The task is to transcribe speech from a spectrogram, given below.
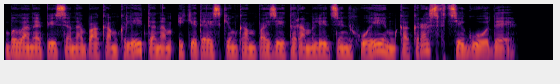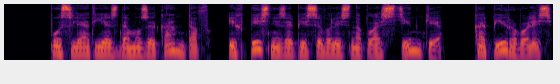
была написана Баком Клейтоном и китайским композитором Ли Цзинхуэем как раз в те годы. После отъезда музыкантов их песни записывались на пластинки, копировались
